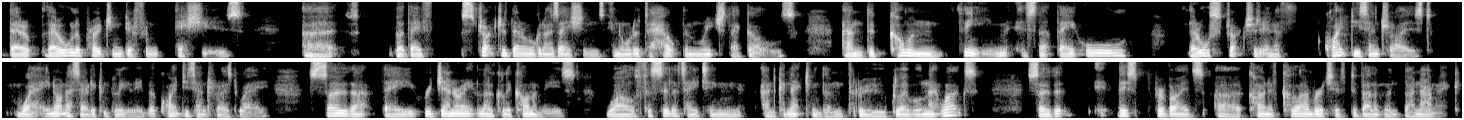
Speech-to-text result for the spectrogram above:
they're they're all approaching different issues, uh, but they've structured their organizations in order to help them reach their goals. And the common theme is that they all they're all structured in a quite decentralized way, not necessarily completely, but quite decentralized way, so that they regenerate local economies while facilitating and connecting them through global networks so that this provides a kind of collaborative development dynamic.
